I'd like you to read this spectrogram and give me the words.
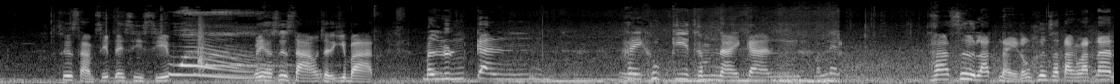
30ซื้อ30ได้40วันนี้เขาซื้อสามจะได้กี่บาท มาลุ้นกัน ให้คุกกี้ทำนายกัน มันเล่นถ้าซื้อรัดไหนต้องขึ้นสตางค์รัดนั่น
